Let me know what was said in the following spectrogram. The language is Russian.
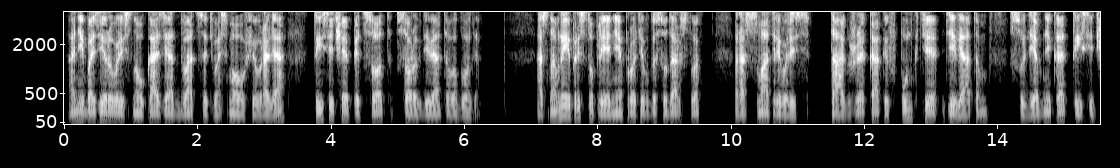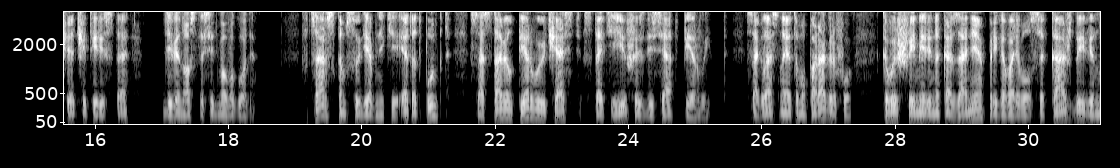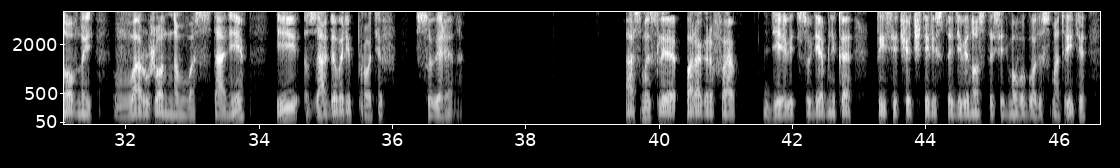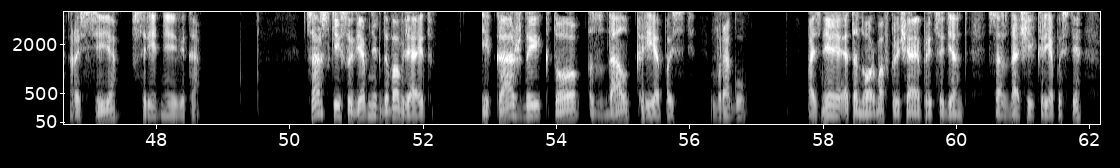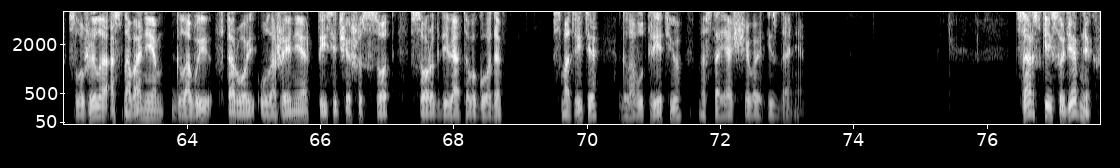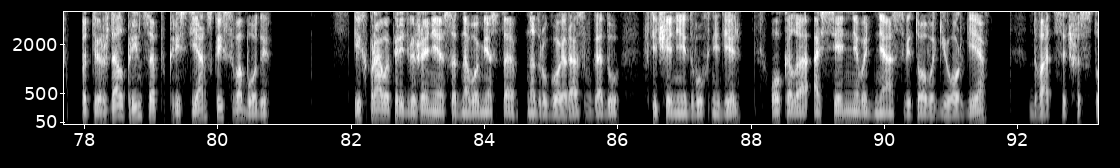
Они базировались на указе от 28 февраля 1549 года. Основные преступления против государства рассматривались так же, как и в пункте 9 судебника 1497 года. В царском судебнике этот пункт составил первую часть статьи 61. Согласно этому параграфу, к высшей мере наказания приговаривался каждый виновный в вооруженном восстании и заговоре против суверена. О смысле параграфа 9 судебника 1497 года смотрите «Россия в средние века». Царский судебник добавляет «И каждый, кто сдал крепость врагу». Позднее эта норма, включая прецедент со сдачей крепости, служила основанием главы 2 уложения 1649 года. Смотрите главу 3 настоящего издания. Царский судебник подтверждал принцип крестьянской свободы. Их право передвижения с одного места на другой раз в году в течение двух недель около осеннего дня Святого Георгия 26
